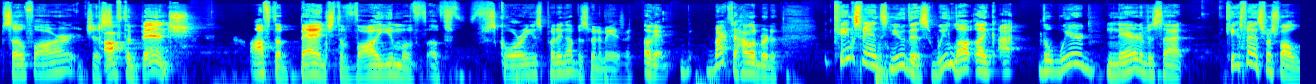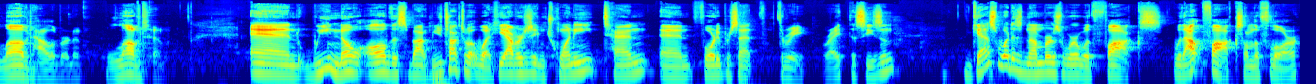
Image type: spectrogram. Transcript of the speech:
so far, just off the bench, off the bench, the volume of, of scoring he's putting up has been amazing. Okay, back to Halliburton. Kings fans knew this. We love like I, the weird narrative is that Kings fans first of all loved Halliburton, loved him and we know all this about him. You talked about what he averaging 20, 10, and 40% three, right? The season. Guess what his numbers were with Fox, without Fox on the floor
